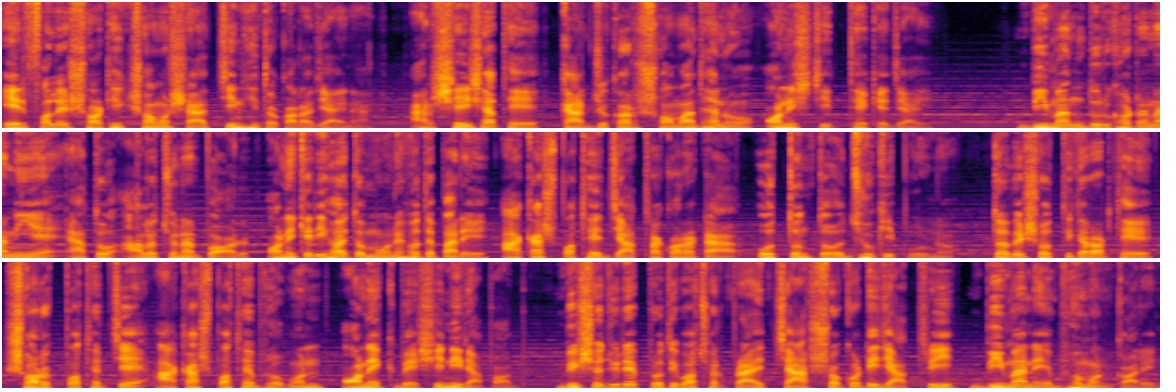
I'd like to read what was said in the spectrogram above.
এর ফলে সঠিক সমস্যা চিহ্নিত করা যায় না, আর সেই সাথে কার্যকর সমাধানও অনিশ্চিত থেকে যায়। বিমান দুর্ঘটনা নিয়ে এত আলোচনার পর অনেকেরই হয়তো মনে হতে পারে আকাশপথে যাত্রা করাটা অত্যন্ত ঝুঁকিপূর্ণ। তবে সত্যিকার অর্থে সড়কপথের চেয়ে আকাশপথে ভ্রমণ অনেক বেশি নিরাপদ। বিশ্বজুড়ে প্রতিবছর প্রায় চারশো কোটি যাত্রী বিমানে ভ্রমণ করেন।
